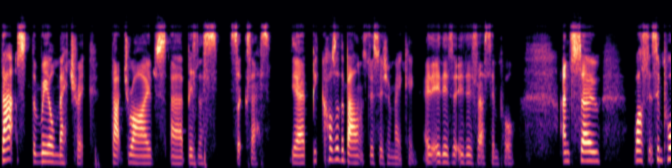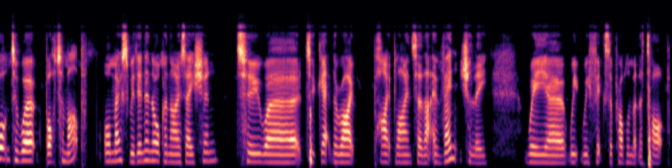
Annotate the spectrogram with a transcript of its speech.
that's the real metric that drives uh, business success yeah, because of the balanced decision making. It, it is it is that simple. And so, whilst it's important to work bottom up, almost within an organisation, to uh, to get the right pipeline, so that eventually we uh, we we fix the problem at the top.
